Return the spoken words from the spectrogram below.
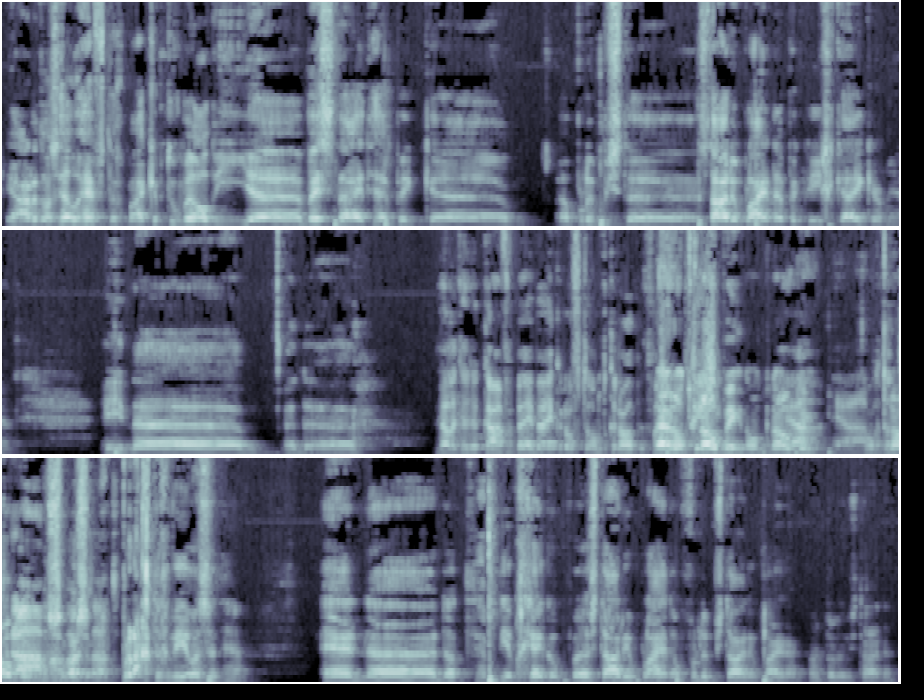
Ja, dat was heel heftig. Maar ik heb toen wel die eh, wedstrijd, heb ik, eh, op Olympisch de, Stadionplein heb ik die gekeken. Ja. In, eh, de, eh, Welke, de KNVB-beker of de ontknoping van nee, de ontknoping, de ontknoping. Ja, ja een drama was was dat. Prachtig weer was het. Ja. En eh, dat heb, die heb ik gekeken op eh, Stadionplein, of Olympisch Stadionplein. op Olympisch Stadion.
